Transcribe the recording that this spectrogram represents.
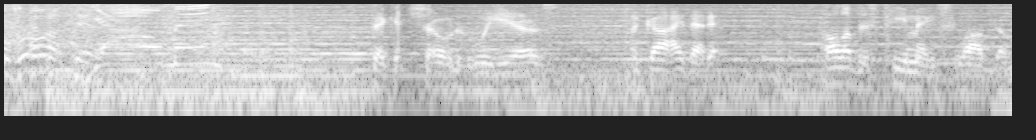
over Yao Ming! I think it showed who he is, a guy that all of his teammates loved him.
